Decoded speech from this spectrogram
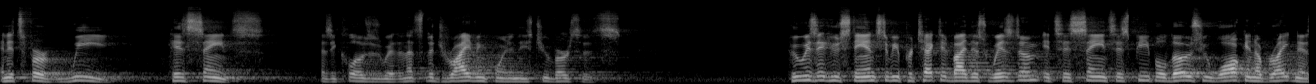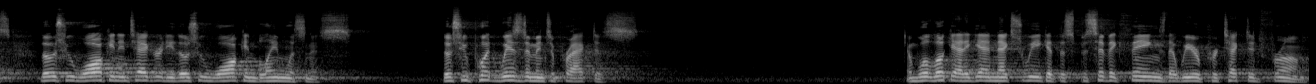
And it's for we, his saints, as he closes with. And that's the driving point in these two verses. Who is it who stands to be protected by this wisdom? It's his saints, his people, those who walk in uprightness, those who walk in integrity, those who walk in blamelessness, those who put wisdom into practice. And we'll look at again next week at the specific things that we are protected from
